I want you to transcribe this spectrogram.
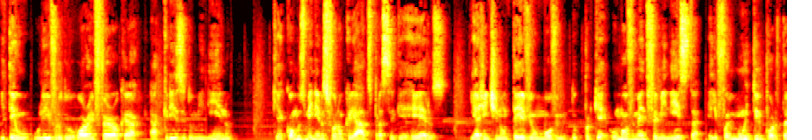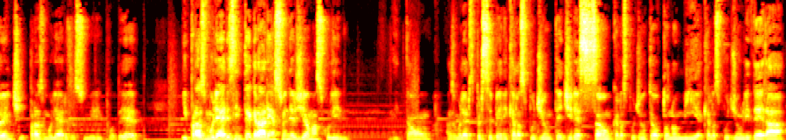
e tem o, o livro do Warren Farrell, que é a, a Crise do Menino, que é como os meninos foram criados para ser guerreiros e a gente não teve um movimento porque o movimento feminista ele foi muito importante para as mulheres assumirem poder e para as mulheres integrarem a sua energia masculina. Então, as mulheres perceberem que elas podiam ter direção, que elas podiam ter autonomia, que elas podiam liderar,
